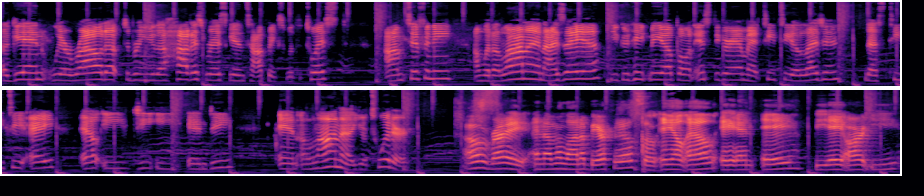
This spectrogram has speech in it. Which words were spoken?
Again, we're riled up to bring you the hottest Redskin topics with a twist. I'm Tiffany. I'm with Allana and Isaiah. You can hit me up on Instagram at TT Legend. That's T T A L E G E N D. And Allana, your Twitter. All right. And I'm Allana Barefield. So A L L A N A B A R E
